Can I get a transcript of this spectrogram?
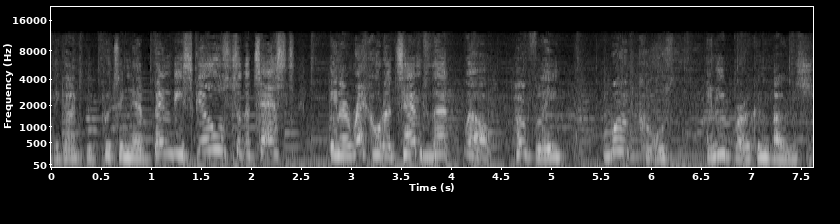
they're going to be putting their bendy skills to the test in a record attempt that, well, hopefully, won't cause any broken bones.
